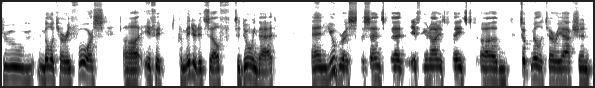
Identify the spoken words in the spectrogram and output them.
through military force uh, if it committed itself to doing that. And hubris, the sense that if the United States um, took military action,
